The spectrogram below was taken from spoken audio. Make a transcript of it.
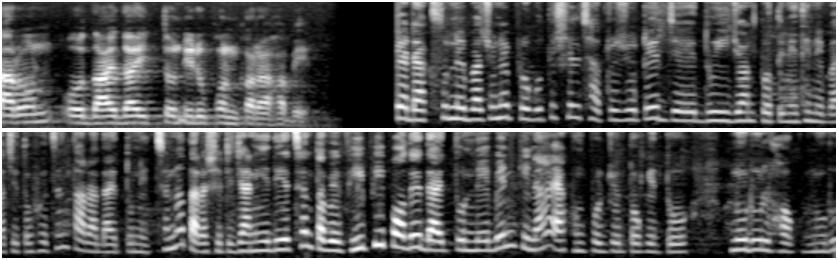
কারণ ও দায় দায়িত্ব নিরূপণ করা হবে। ডাকসুর নির্বাচনে প্রগতিশীল ছাত্র জোটের যে দুইজন প্রতিনিধি নির্বাচিত হয়েছেন তারা দায়িত্ব নিচ্ছেন না তারা সেটি জানিয়ে দিয়েছেন। তবে ভিপি পদে দায়িত্ব নেবেন কিনা এখন পর্যন্ত কিন্তু নুরুল হক নুরু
